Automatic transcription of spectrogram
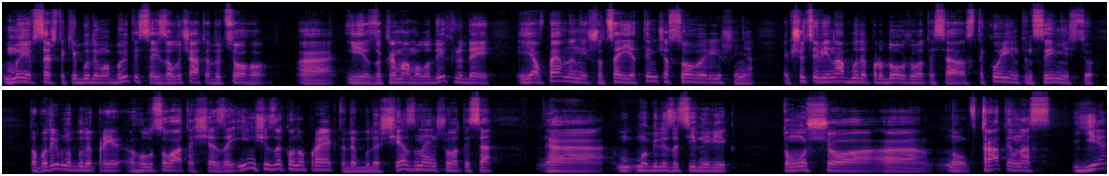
ми все ж таки будемо битися і залучати до цього, е, і, зокрема, молодих людей. І я впевнений, що це є тимчасове рішення. Якщо ця війна буде продовжуватися з такою інтенсивністю, то потрібно буде голосувати ще за інші законопроекти, де буде ще зменшуватися е, мобілізаційний вік, тому що е, ну, втрати в нас є,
